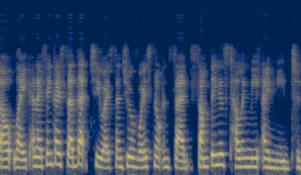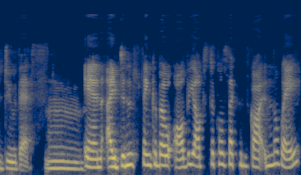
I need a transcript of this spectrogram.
felt like, and I think I said that to you. I sent you a voice note and said, something is telling me I need to do this. Mm. And I didn't think about all the obstacles that could have got in the way.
